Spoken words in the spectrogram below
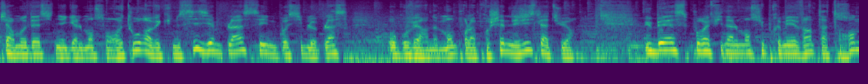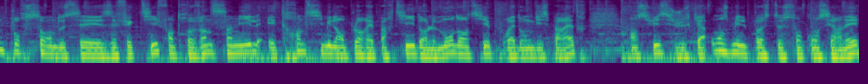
Pierre Maudet signe également son retour avec une sixième place et une possible place au gouvernement pour la prochaine législature. UBS pourrait finalement supprimer 20 à 30% de ses effectifs. Entre 25 000 et 36 000 emplois répartis dans le monde entier pourraient donc disparaître. En Suisse, jusqu'à 11 000 postes sont concernés.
